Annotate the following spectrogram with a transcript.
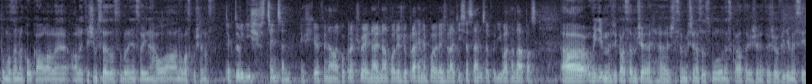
to moc nenakoukal, ale, ale těším se, zase to bude něco jiného a nová zkušenost. Jak to vidíš s Třincem? Ještě finále pokračuje jedna jedna, pojedeš do Prahy, nepojedeš, vrátíš se sem se podívat na zápas. A uvidím, říkal jsem, že, že jsem jim přinesl smůlu dneska, takže, takže uvidím, jestli,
